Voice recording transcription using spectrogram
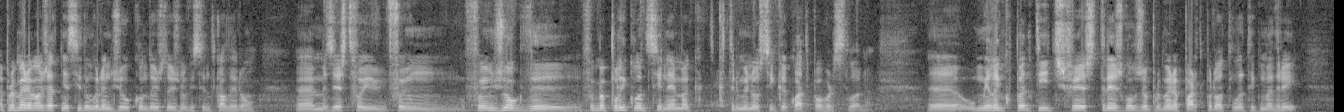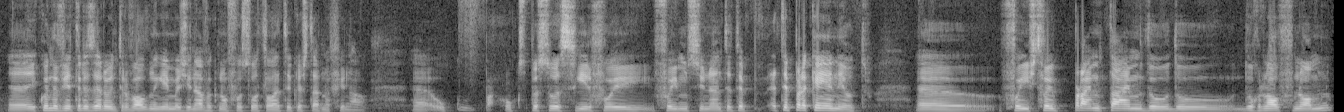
a primeira mão já tinha sido um grande jogo com 2-2 no Vicente Caldeirão, eh, mas este foi, foi, um, foi um jogo de. foi uma película de cinema que, que terminou 5-4 para o Barcelona. Uh, o Milenko Pantic fez 3 golos na primeira parte para o Atlético Madrid uh, e quando havia 3-0 ao intervalo ninguém imaginava que não fosse o Atlético a estar na final. Uh, o, pá, o que se passou a seguir foi, foi emocionante, até, até para quem é neutro. Uh, foi isto, foi prime time do, do, do Ronaldo Fenómeno,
